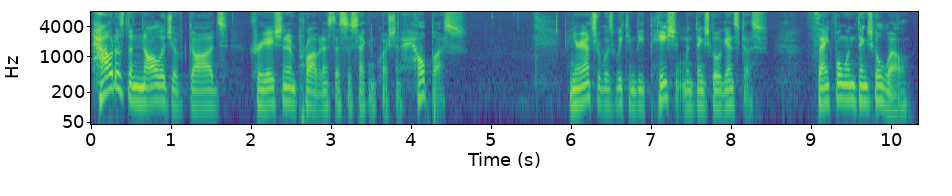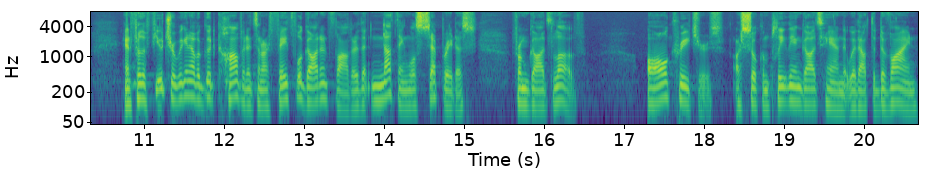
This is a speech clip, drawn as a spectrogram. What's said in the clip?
How does the knowledge of God's creation and providence, that's the second question, help us? And your answer was we can be patient when things go against us, thankful when things go well. And for the future, we can have a good confidence in our faithful God and Father that nothing will separate us from God's love. All creatures are so completely in God's hand that without the divine,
